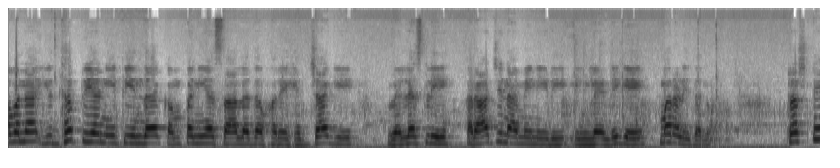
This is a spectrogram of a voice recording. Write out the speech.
ಅವನ ಯುದ್ಧಪ್ರಿಯ ನೀತಿಯಿಂದ ಕಂಪನಿಯ ಸಾಲದ ಹೊರೆ ಹೆಚ್ಚಾಗಿ ವೆಲ್ಲೆಸ್ಲಿ ರಾಜೀನಾಮೆ ನೀಡಿ ಇಂಗ್ಲೆಂಡಿಗೆ ಮರಳಿದನು. ಪ್ರಶ್ನೆ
